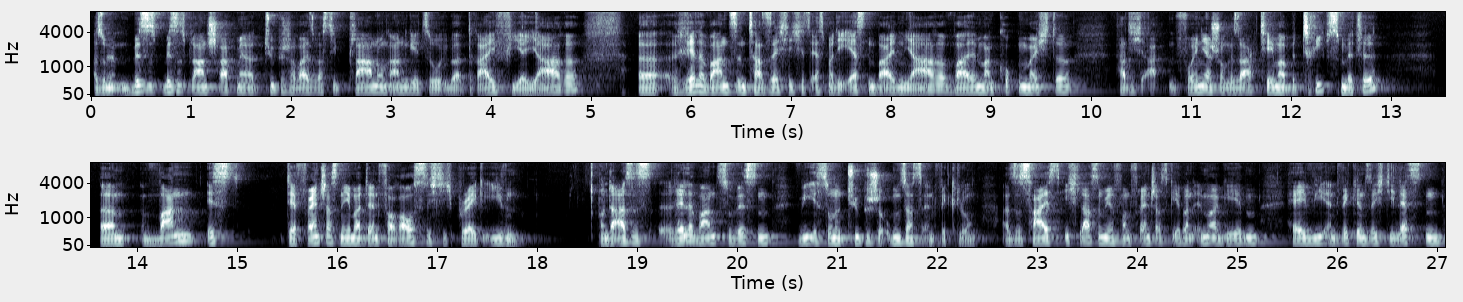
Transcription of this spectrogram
Also ja. ein Business, Businessplan schreibt mir typischerweise, was die Planung angeht, so über drei, vier Jahre. Äh, relevant sind tatsächlich jetzt erstmal die ersten beiden Jahre, weil man gucken möchte, hatte ich vorhin ja schon gesagt, Thema Betriebsmittel ähm, wann ist der Franchise-Nehmer denn voraussichtlich Break-Even? Und da ist es relevant zu wissen, wie ist so eine typische Umsatzentwicklung. Also das heißt, ich lasse mir von Franchise-Gebern immer geben, hey, wie entwickeln sich die letzten,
